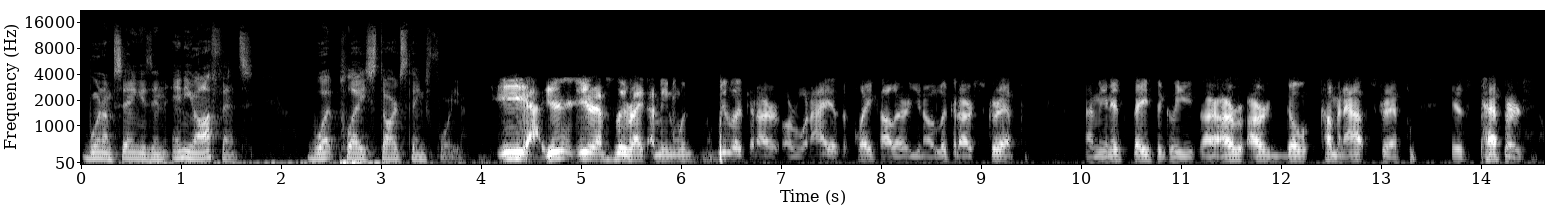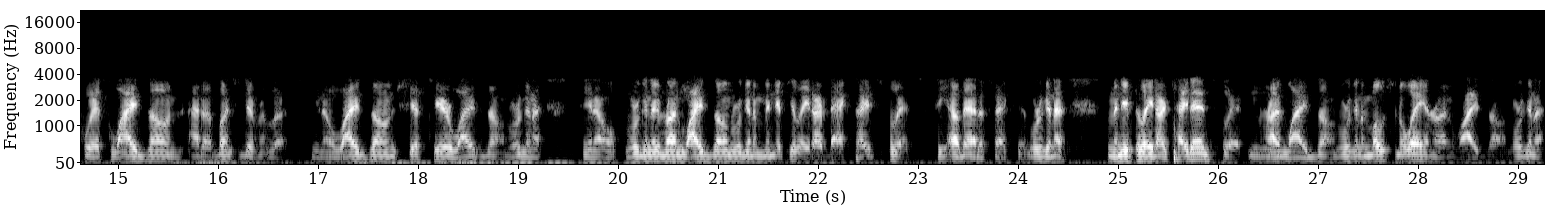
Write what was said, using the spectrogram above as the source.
what I'm saying is, in any offense, what play starts things for you? Yeah, you're you're absolutely right. I mean, when we look at our, or when I as a play caller, you know, look at our script I mean, it's basically our our go coming out script is peppered with wide zone at a bunch of different looks. You know, wide zone, shift here, wide zone. We're gonna, you know, we're gonna run wide zone. We're gonna manipulate our backside splits, see how that affects it. We're gonna manipulate our tight end split and run wide zone. We're gonna motion away and run wide zone. We're gonna,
